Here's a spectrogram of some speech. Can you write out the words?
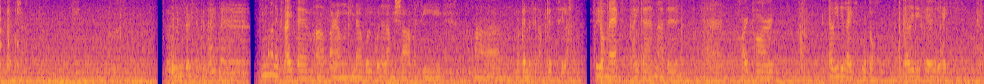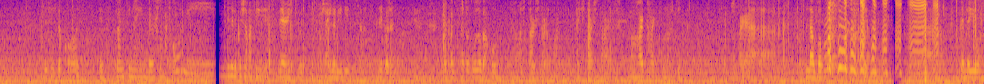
Ito siya. Okay. So, this is our second item. Next item, ah, parang hinabol ko na lang siya kasi ah, maganda sila, cute sila. Ito yung next item natin. Yan, heart heart. LED lights po to. LED fairy lights. This is the cost. It's 29 dirhams only. Binili ko siya kasi it's very cute. Gusto ko siya ilagay dito sa likodan ko. Yan. So, pag natutulog ako, yung mga star-star ako. Ay, star-star. Mga heart-heart ko nakikita. Para lovable. uh, ganda yung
